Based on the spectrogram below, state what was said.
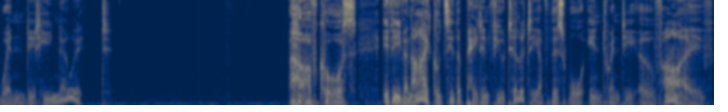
when did he know it? Of course, if even I could see the patent futility of this war in 2005,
